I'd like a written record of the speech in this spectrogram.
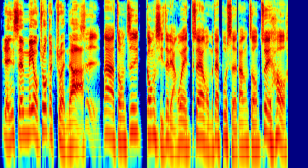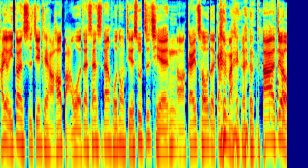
人生没有说个准的啊。是，那总之恭喜这两位。虽然我们在不舍当中，最后还有一段时间可以好好把握，在三十单活动结束之前、嗯、啊，该抽的、该买的，他就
